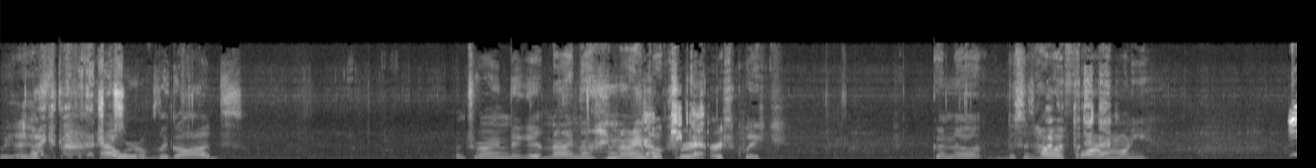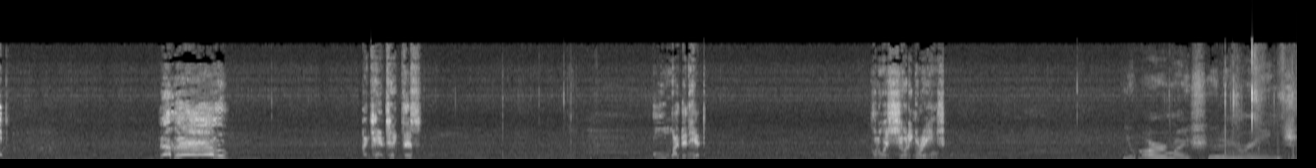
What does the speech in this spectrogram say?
Wait, I have I can go for that Power of the Gods. I'm trying to get 999 Yeah, bucks for an earthquake. Gonna... This is how I I won't that farm money. I can't take this. Ooh, I've been hit. Go to a shooting range. You are my shooting range.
